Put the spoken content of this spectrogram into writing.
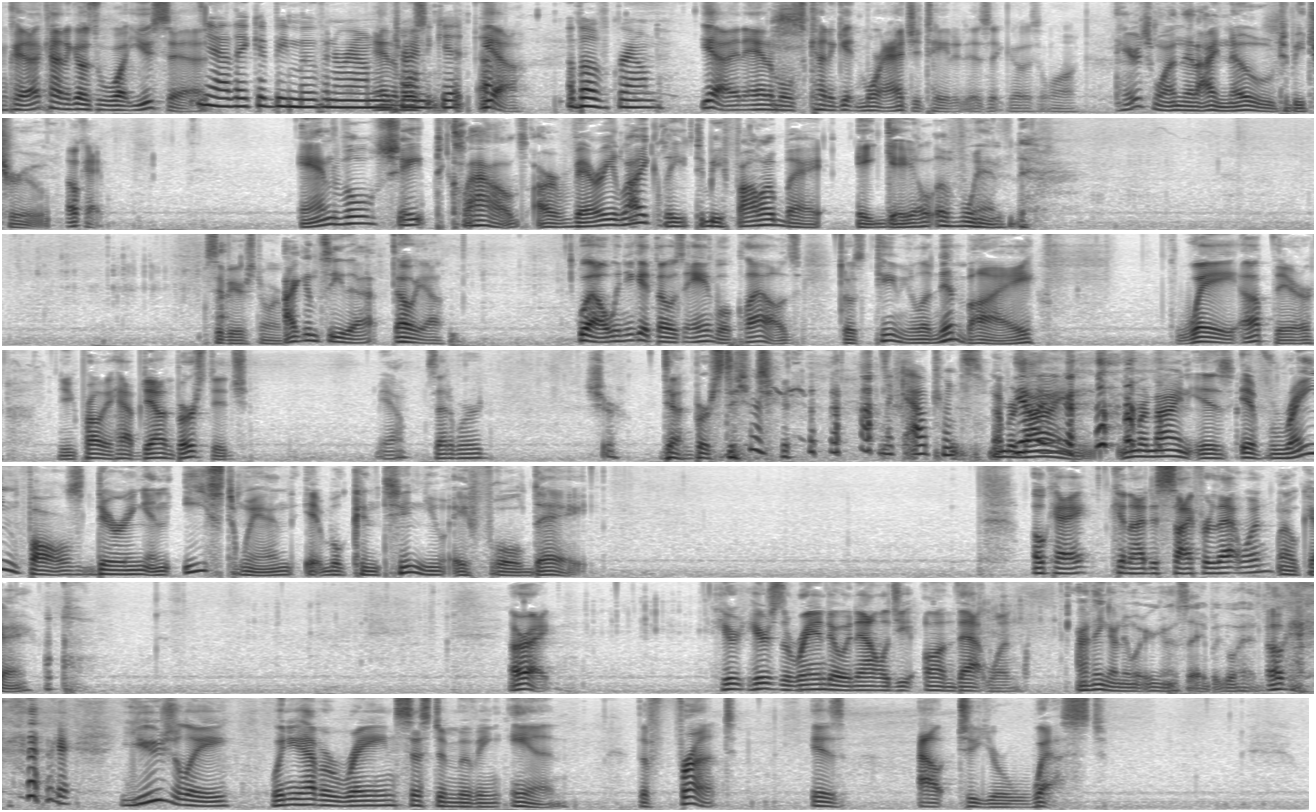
Okay, that kind of goes with what you said. Yeah, they could be moving around and trying to get up yeah. above ground. Yeah, and animals kind of get more agitated as it goes along. Here's one that I know to be true. Okay. Anvil shaped clouds are very likely to be followed by a gale of wind. Severe storm. I can see that. Oh yeah. Well, when you get those anvil clouds, those cumulonimbus, way up there, you probably have downburstage. Yeah, Is that a word? sure. Downburstage. Like outrance. Number Yeah, nine. number nine is if rain falls during an east wind, it will continue a full day. okay. Can I decipher that one? Okay. All right. Here, here's the rando analogy on that one. I think I know what you're going to say, but go ahead. Okay. okay. Usually, when you have a rain system moving in, the front is out to your west.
